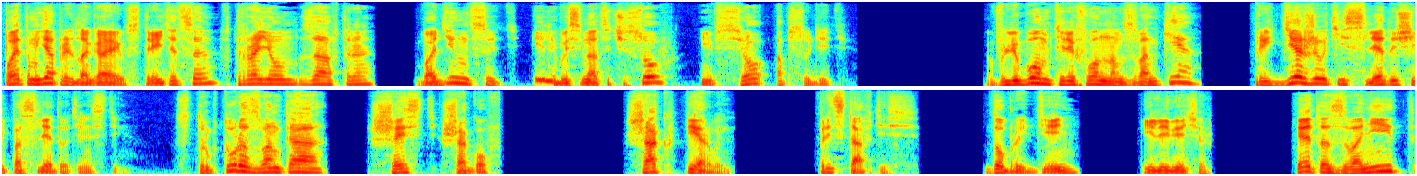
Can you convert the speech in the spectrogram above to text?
Поэтому я предлагаю встретиться втроем завтра в 11 или 18 часов и все обсудить. В любом телефонном звонке придерживайтесь следующей последовательности. Структура звонка – 6 шагов. Шаг первый. Представьтесь. Добрый день или вечер. Это звонит...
